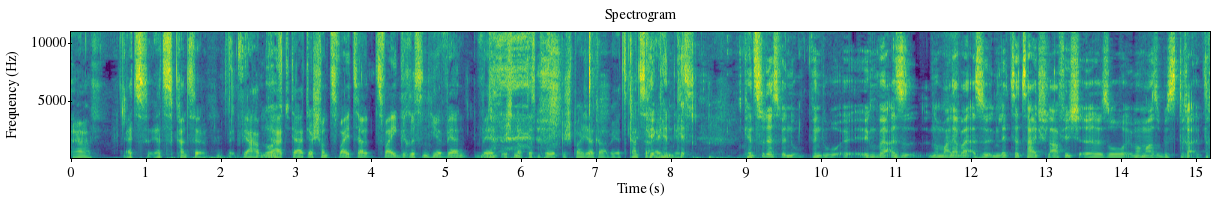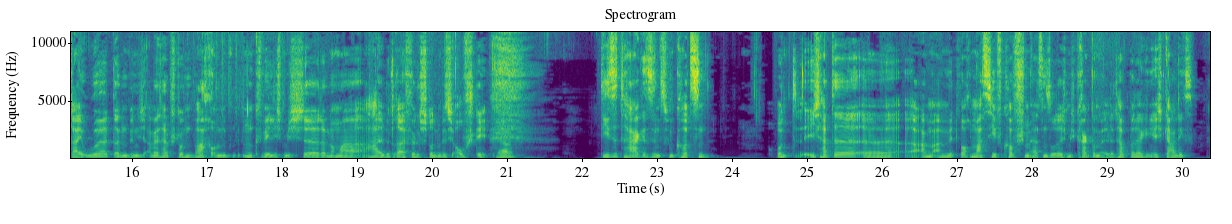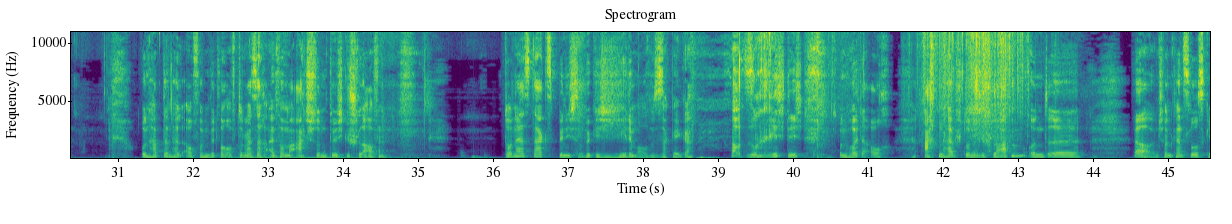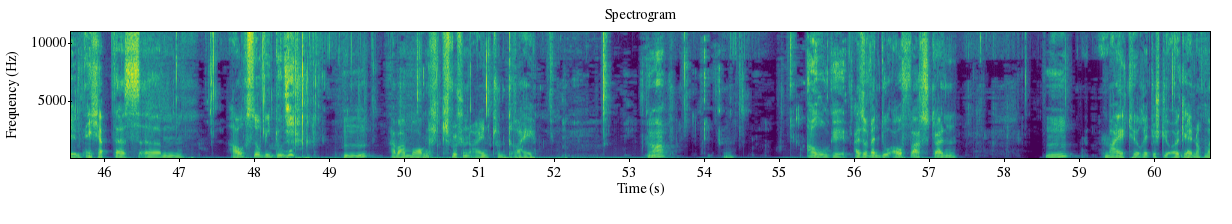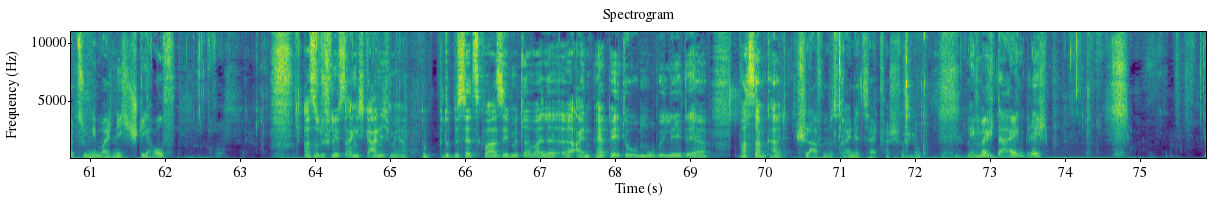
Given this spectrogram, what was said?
Ja, jetzt, jetzt kannst du, wir haben, der hat, der hat, ja schon zwei, zwei gerissen hier, während, während ich noch das Projekt gespeichert habe. Jetzt kannst du einen Ken, jetzt. Kennst du das, wenn du, wenn du äh, irgendwer, also normalerweise, also in letzter Zeit schlafe ich äh, so immer mal so bis drei, drei Uhr, dann bin ich anderthalb Stunden wach und, und quäle ich mich äh, dann nochmal halbe, dreiviertel Stunden, bis ich aufstehe. Ja. Diese Tage sind zum Kotzen. Und ich hatte äh, am, am Mittwoch massiv Kopfschmerzen, so dass ich mich krank gemeldet habe, weil da ging echt gar nichts. Und habe dann halt auch von Mittwoch auf Donnerstag einfach mal acht Stunden durchgeschlafen. Donnerstags bin ich so wirklich jedem auf den Sack gegangen. so richtig. Und heute auch. Achteinhalb Stunden geschlafen und äh, ja, und schon kann es losgehen. Ich habe das ähm, auch so wie du, mhm. aber morgens zwischen eins und drei. Ja. Auch okay. Also wenn du aufwachst, dann hm, mache ich theoretisch die Äuglein noch mal zunehmen, mache ich nicht, stehe auf. Also du schläfst eigentlich gar nicht mehr. Du, du bist jetzt quasi mittlerweile äh, ein Perpetuum mobile der Wachsamkeit. Schlafen ist reine Zeitverschwendung. Mhm. Ich möchte eigentlich,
